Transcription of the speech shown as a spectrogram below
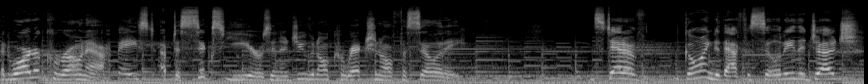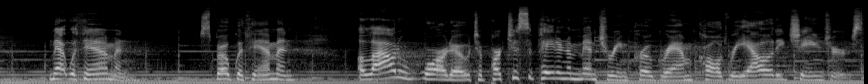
Eduardo Corona faced up to six years in a juvenile correctional facility. Instead of going to that facility, the judge met with him and spoke with him and allowed Eduardo to participate in a mentoring program called Reality Changers.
